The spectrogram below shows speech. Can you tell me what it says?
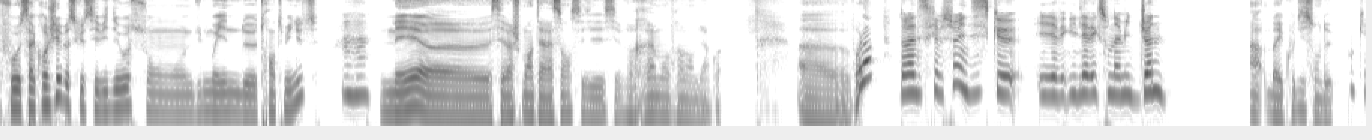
faut s'accrocher parce que ces vidéos sont d'une moyenne de 30 minutes, Mhm. mais c'est vachement intéressant, c'est vraiment, vraiment bien, quoi. Voilà. Dans la description, ils disent que il est avec, il est avec son ami John. Ah, bah écoute, ils sont deux. Ok.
